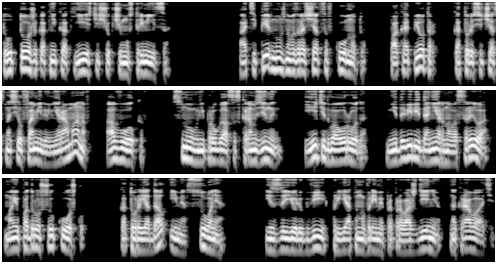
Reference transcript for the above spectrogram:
Тут тоже как-никак есть еще к чему стремиться. А теперь нужно возвращаться в комнату, пока Петр, который сейчас носил фамилию не Романов, а Волков, снова не поругался с Карамзиным. И эти два урода не довели до нервного срыва мою подросшую кошку, которой я дал имя Соня, из-за ее любви к приятному времяпрепровождению на кровати,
